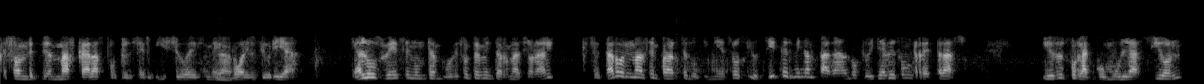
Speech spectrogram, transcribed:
que son de, más caras porque el servicio es mejor en teoría. Ya los ves en un tema, es un tema internacional, que se tardan más en pagarte los siniestros y sí terminan pagando, pero ya ves un retraso. Y eso es por la acumulación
